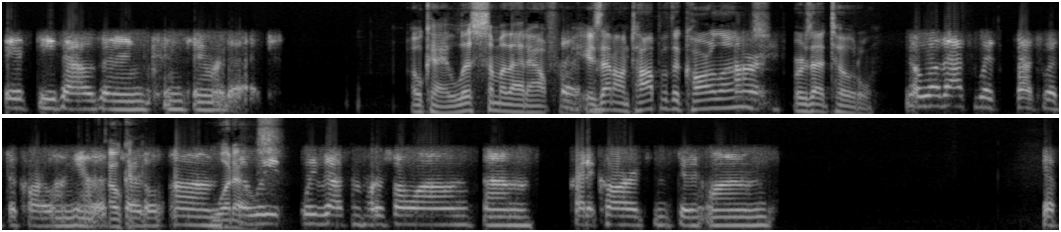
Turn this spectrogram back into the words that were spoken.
fifty thousand in consumer debt. Okay, list some of that out for me. Is that on top of the car loans Alright. or is that total? No, well, that's with that's with the car loan. Yeah, that's Okay. total. Um, What so else? we we've got some personal loans, some credit cards, some student loans. Yep.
